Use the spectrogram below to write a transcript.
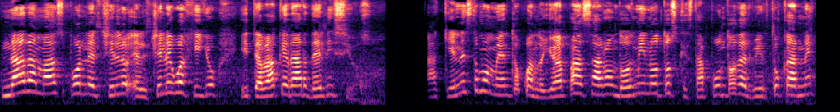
nada más ponle el chile, el chile guajillo y te va a quedar delicioso. Aquí en este momento, cuando ya pasaron dos minutos que está a punto de hervir tu carne,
